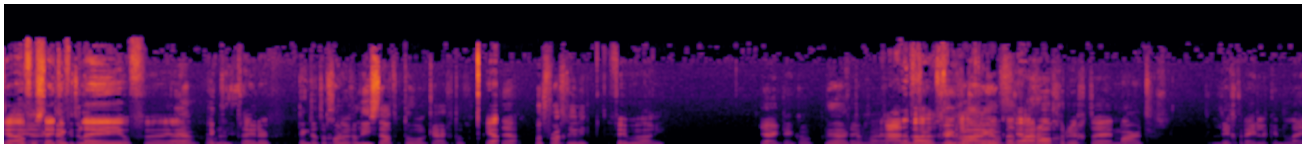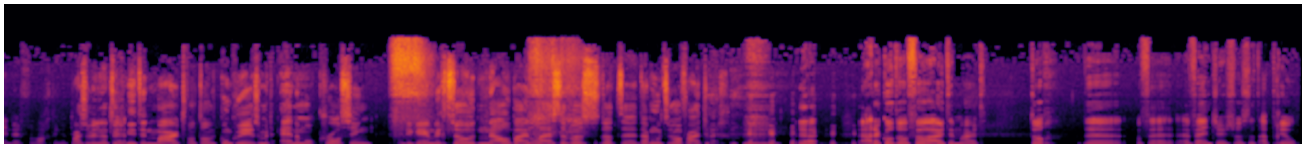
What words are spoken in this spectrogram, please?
Ja, of een State of. Play, of eh, ja, Ja, gewoon ik- een trailer. Ik denk dat we gewoon een release datum te horen krijgen, toch? Ja, Wat verwachten jullie? Februari. ja ik denk ook. Ja, februari. Ja, dat waren februari of dat Ja. waren al geruchten. En maart. ligt redelijk in de lijn der verwachtingen. Maar ze willen natuurlijk niet in maart, want dan concurreren ze met Animal Crossing. En die game ligt zo nauw bij The Last of Us, dat, eh, daar moeten ze wel voor uit de weg. ja. ja, er komt wel veel uit in maart. Toch? De, of eh, Avengers was dat april.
